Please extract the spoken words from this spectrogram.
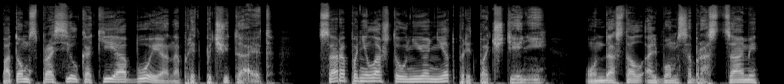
потом спросил, какие обои она предпочитает. Сара поняла, что у нее нет предпочтений — он достал альбом с образцами,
